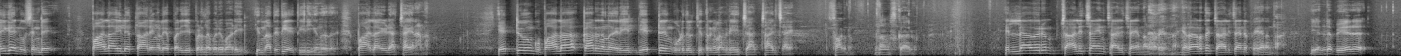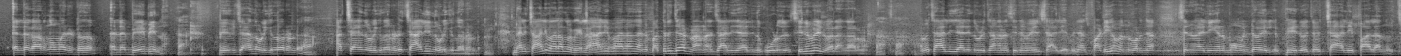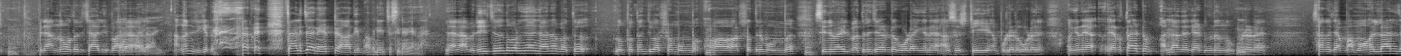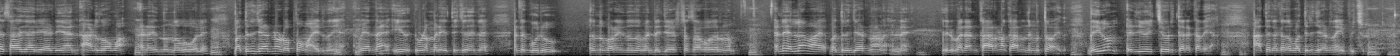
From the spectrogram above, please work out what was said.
പൈക ന്യൂസിന്റെ പാലായിലെ താരങ്ങളെ പരിചയപ്പെടുന്ന പരിപാടിയിൽ ഇന്ന് അതിഥിയായി തീരിക്കുന്നത് പാലായുടെ അച്ചായനാണ്. ഏറ്റവും പാലാക്കാരൻ എന്ന നിലയിൽ ഏറ്റവും കൂടുതൽ ചിത്രങ്ങൾ അഭിനയിച്ച ചാലിച്ചായൻ സ്വാഗതം. നമസ്കാരം. എല്ലാവരും ചാലിച്ചായൻ ചാലിച്ചായൻ എന്നാണ് പറയുന്നത്. യഥാർത്ഥ ചാലിച്ചായന്റെ പേരെന്താ? എന്റെ പേര് എന്റെ കാരണവന്മാരിട്ടതും എന്റെ ബേബി എന്നാണ് ബേബി ചായ എന്ന് വിളിക്കുന്നവരുണ്ട്. അച്ചായ എന്ന് വിളിക്കുന്നവരുണ്ട് ചാലി എന്ന് വിളിക്കുന്നവരുണ്ട്. എന്നാലും ചാലി പാല എന്നുള്ള പേരിലാണ് ചാലിപാല എന്ന് ഭദ്രൻ ചേട്ടനാണ് ചാലി ചാലി എന്ന് കൂടുതൽ സിനിമയിൽ വരാൻ കാരണം. അപ്പോൾ ചാലി ചാലി എന്ന് വിളിച്ച അങ്ങനെ സിനിമയിൽ ചാലിയ. പിന്നെ സ്ഫടികം എന്ന് പറഞ്ഞ സിനിമയിൽ ഇങ്ങനെ മൊമന്റോയിൽ പേര് വെച്ചു ചാലി പാല എന്ന് വെച്ചു. പിന്നെ അന്ന് മുതൽ ചാലി പാല. അങ്ങനെ ഇരിക്കട്ടെ. ചാലിച്ചായൻ ഏറ്റവും ആദ്യം അഭിനയിച്ച സിനിമ ഏതാ? ഞാൻ അഭിനയിച്ചതെന്ന് പറഞ്ഞാൽ ഞാൻ പത്ത് മുപ്പത്തഞ്ച് വർഷം മുമ്പ് ആ വർഷത്തിന് മുമ്പ് സിനിമയിൽ ഭദ്രൻ ചേട്ടന്റെ കൂടെ ഇങ്ങനെ അസിസ്റ്റ് ചെയ്യുക പുള്ളിയുടെ കൂടെ ഇങ്ങനെ ഇറത്തായിട്ടും അല്ലാതെയൊക്കെ ആയിട്ടും നിന്നു. പുള്ളിയുടെ സഹച മോഹൻലാലിന്റെ സഹചാരിയായിട്ട് ഞാൻ ആടുതോമയുടെ നിന്നതുപോലെ ഭദ്രൻ ചേട്ടനോടൊപ്പമായിരുന്നു ഞാൻ. അപ്പോൾ എന്നെ ഈ ഇവിടം വരെ എത്തിച്ചതിന്റെ എന്റെ ഗുരു എന്ന് പറയുന്നതും എന്റെ ജ്യേഷ്ഠ സഹോദരനും എന്റെ എല്ലാമായ ഭദ്രൻ ചേട്ടനാണ് എന്നെ ഇതിന് വരാൻ കാരണക്കാർ നിമിത്തമായത്. ദൈവം എഴുതി വെച്ച ഒരു തിരക്കഥയാണ്. ആ തിരക്കഥ ഭദ്രൻ ചേട്ടനെ ഏൽപ്പിച്ചു.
